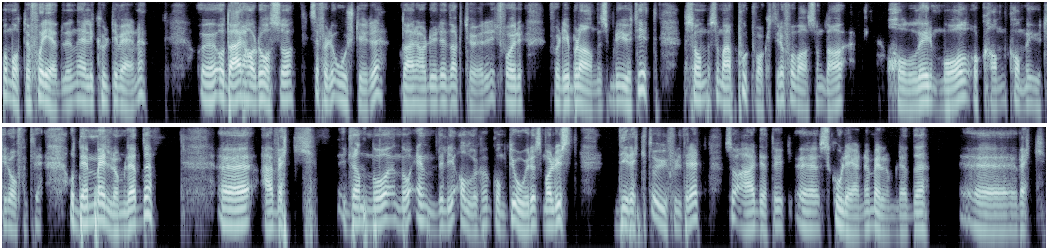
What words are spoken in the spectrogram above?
på en måte foredlende eller kultiverende. Eh, og der har du også selvfølgelig ordstyrere. der har du redaktører for, for de bladene som blir utgitt, som, som, er portvoktere for hva som da holder mål og kan komme ut til det offentlige. Og det mellomleddet eh, er vekk. Nå, nå, endelig alle kan komme til ordet som har lyst. Direkte og ufiltrert så er dette eh, skolerende mellomleddet eh, vekk.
